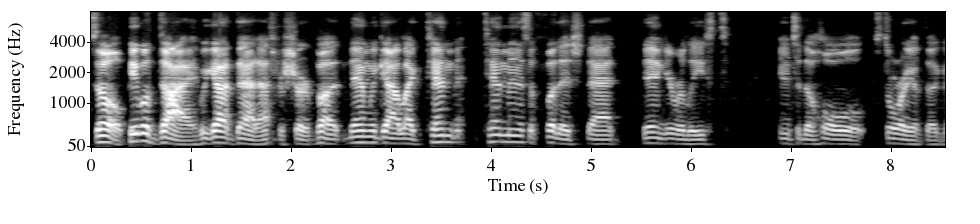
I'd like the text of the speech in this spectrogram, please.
So people die. We got that, that's for sure. But then we got like 10, 10 minutes of footage that didn't get released into the whole story of the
